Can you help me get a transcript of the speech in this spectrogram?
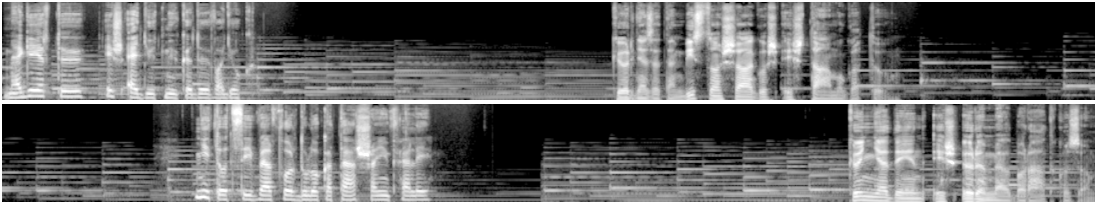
Megértő és együttműködő vagyok. Környezetem biztonságos és támogató. Nyitott szívvel fordulok a társaim felé. Könnyedén és örömmel barátkozom.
